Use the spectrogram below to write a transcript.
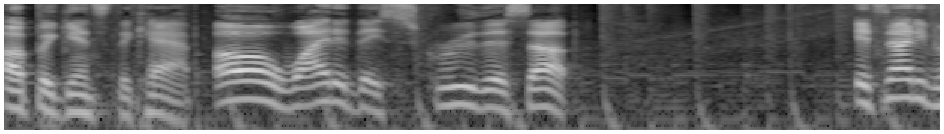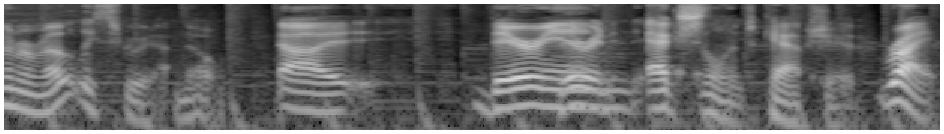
up against the cap. Oh, why did they screw this up? It's not even remotely screwed up. No. Uh, they're in, They're in excellent cap shape. right.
